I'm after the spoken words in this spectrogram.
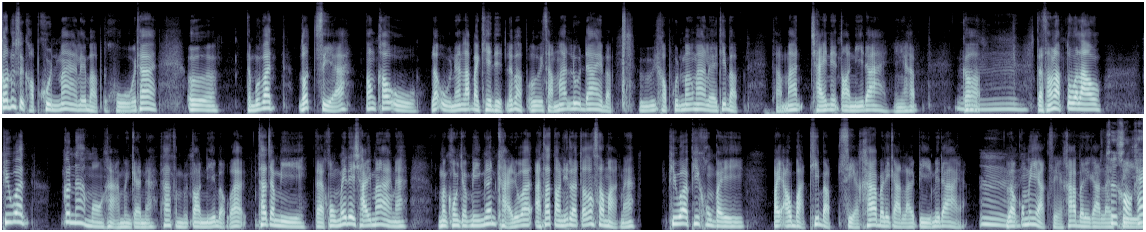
ก็รู้สึกขอบคุณมากเลยแบบโอ้โหถ้า เออสมมติว่ารถเสียต้องเข้าอู่ แล้วอู่นั้นรับบัตรเครดิต แล้วแบบเออสามารถรูดได้แบบเออขอบคุณมากๆเลยที่แบบสามารถใช้ในตอนนี้ได้อย่างเงี้ยครับ ก็อืมแต่สำหรับตัวเรา พี่ว่า ก็น่ามองหาเหมือนกันนะ ถ้าสมมติตอนนี้แบบว่าถ้าจะมีแต่คงไม่ได้ใช้มากนะ มันคงจะมีเงื่อนไขด้วยว่าอะถ้าตอนนี้เราจะต้องสมัครนะ พี่ว่าพี่คงไปไปเอาบัตรที่แบบเสียค่าบริการรายปีไม่ได้อะอืมเราก็ไม่อยากเสียค่าบริการรายปีคือขอแค่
